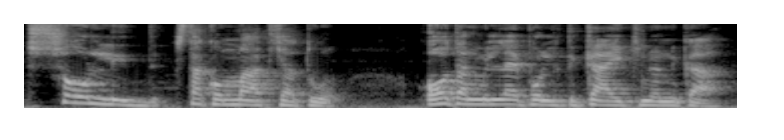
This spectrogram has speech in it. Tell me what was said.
solid στα κομμάτια του όταν μιλάει πολιτικά ή κοινωνικά.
